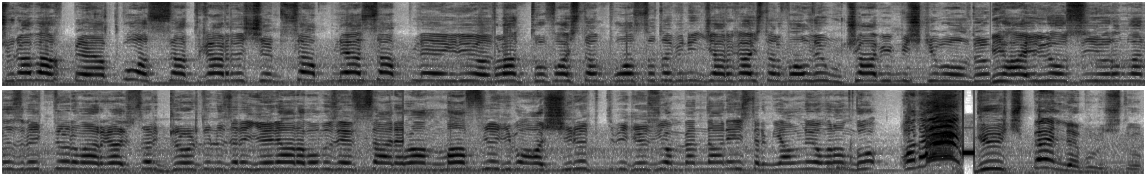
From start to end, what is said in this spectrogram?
Şuna bak be. Puassat kardeşim. Saplaya saplaya gidiyor. Ulan Tofaş'tan Puassat'a binince arkadaşlar vallahi uçağa binmiş gibi oldu. Bir hayırlı olsun yorumlarınızı bekliyorum arkadaşlar. Gördüğünüz üzere yeni arabamız efsane. Ulan mafya gibi aşiret gibi geziyorum. Ben daha ne isterim? Yanılıyor mu lan bu? Ana! Güç benle buluştu.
